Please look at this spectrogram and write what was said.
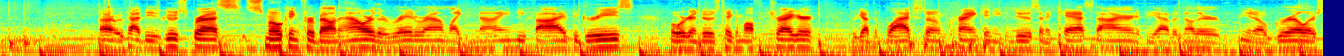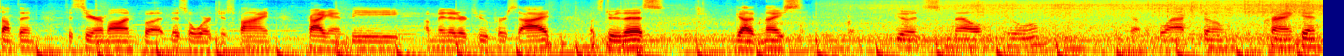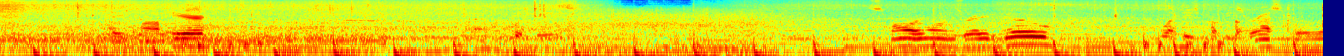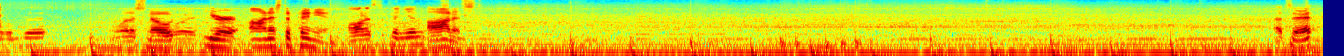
All right, we've had these goose breasts smoking for about an hour. They're right around like 95 degrees. What we're gonna do is take them off the Traeger, we got the Blackstone cranking. You can do this in a cast iron if you have another, you know, grill or something to sear them on, but this will work just fine. Probably gonna be a minute or two per side. Let's do this. Got a nice, good smell to them. Got the Blackstone cranking. Take them off here. Smaller ones ready to go let these puppies rest for a little bit. Let us know your honest opinion. Honest opinion? Honest. That's it?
